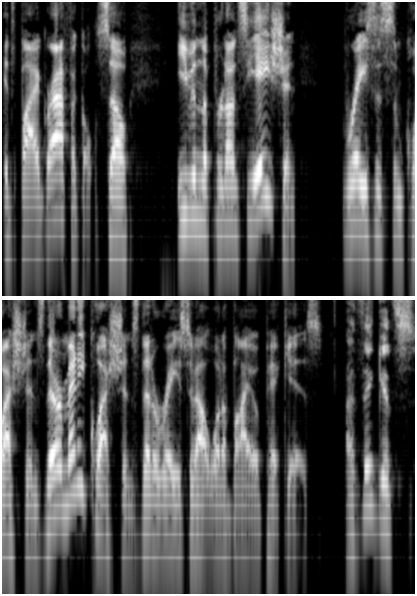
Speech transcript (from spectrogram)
it's biographical. So even the pronunciation raises some questions. There are many questions that are raised about what a biopic is. I think it's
